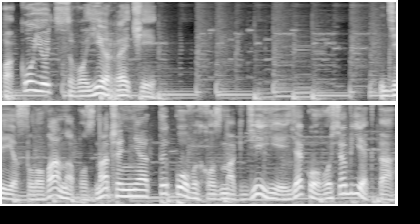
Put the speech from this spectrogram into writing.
пакують свої речі. Дієслова на позначення типових ознак дії якогось об'єкта.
